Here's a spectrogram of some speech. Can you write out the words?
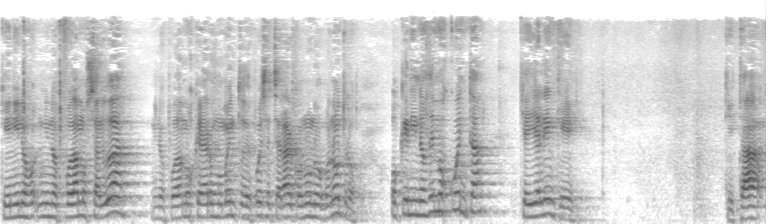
que ni nos, ni nos podamos saludar, ni nos podamos quedar un momento después a charlar con uno o con otro, o que ni nos demos cuenta que hay alguien que, que está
